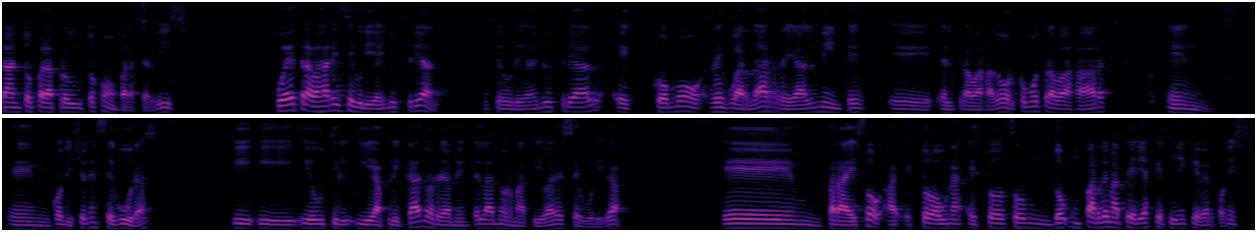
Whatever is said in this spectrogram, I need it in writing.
tanto para productos como para servicios. Puede trabajar en seguridad industrial. En seguridad industrial eh, cómo resguardar realmente eh, el trabajador, cómo trabajar en, condiciones seguras y, y, aplicando realmente la normativa de seguridad. Eh, para eso, una, esto son un par de materias que tienen que ver con eso.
